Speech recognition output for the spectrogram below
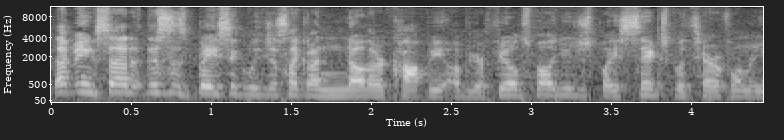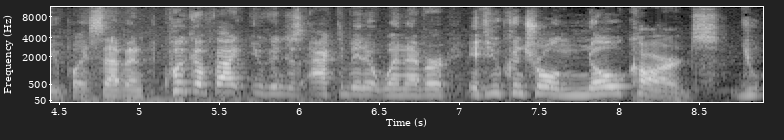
that being said, this is basically just like another copy of your field spell. You just play six with Terraformer, you play seven. Quick effect, you can just activate it whenever. If you control no cards, you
